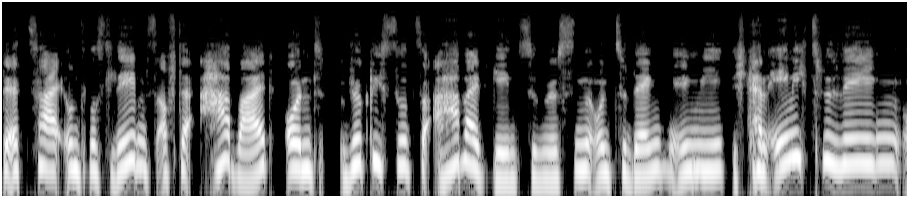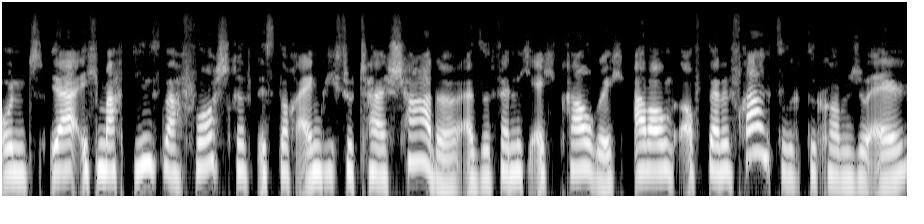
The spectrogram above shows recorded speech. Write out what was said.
der Zeit unseres Lebens auf der Arbeit und wirklich so zur Arbeit gehen zu müssen und zu denken, irgendwie, ich kann eh nichts bewegen und ja, ich mache Dienst nach Vorschrift, ist doch eigentlich total schade. Also fände ich echt traurig. Aber um auf deine Frage zurückzukommen, Joel,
